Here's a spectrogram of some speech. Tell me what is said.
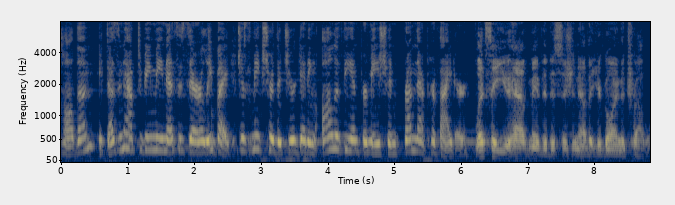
call them. It doesn't have to be me necessarily, but just make sure that you're getting all of the information from that provider. Let's say you have made the decision now that you're going to travel.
